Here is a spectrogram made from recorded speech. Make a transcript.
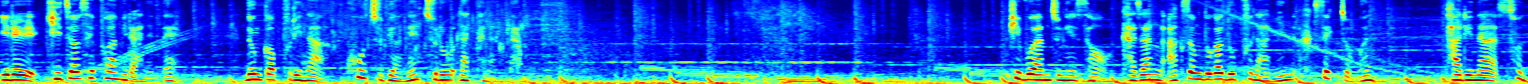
이를 기저세포암이라 하는데 눈꺼풀이나 코 주변에 주로 나타난다. 피부암 중에서 가장 악성도가 높은 암인 흑색종은 발이나 손,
